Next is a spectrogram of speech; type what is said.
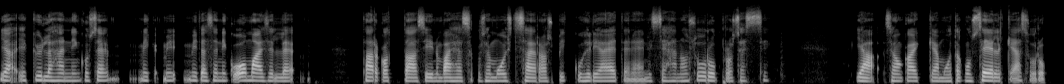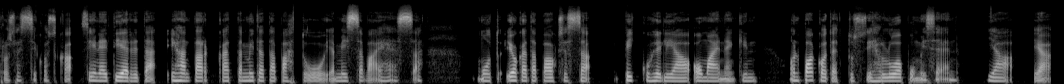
Ja, ja kyllähän niin kuin se, mitä se niin kuin omaiselle tarkoittaa siinä vaiheessa, kun se muistisairaus pikkuhiljaa etenee, niin sehän on suruprosessi. Ja se on kaikkea muuta kuin selkeä suruprosessi, koska siinä ei tiedetä ihan tarkkaan, että mitä tapahtuu ja missä vaiheessa. Mutta joka tapauksessa pikkuhiljaa omainenkin on pakotettu siihen luopumiseen ja, ja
